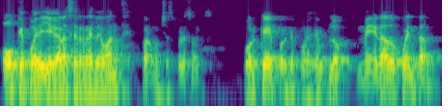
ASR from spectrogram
O que puede llegar a ser relevante para muchas personas. ¿Por qué? Porque, por ejemplo, me he dado cuenta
